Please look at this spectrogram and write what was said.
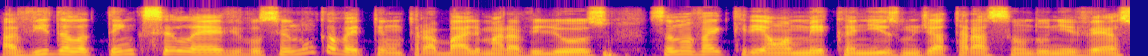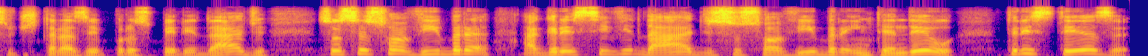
A vida ela tem que ser leve. Você nunca vai ter um trabalho maravilhoso. Você não vai criar um mecanismo de atração do universo te trazer prosperidade se você só vibra agressividade, se só vibra, entendeu? Tristeza.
